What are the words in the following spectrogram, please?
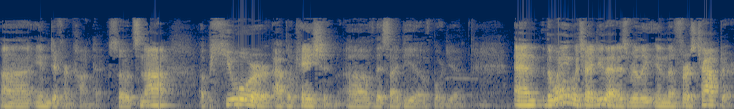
uh, in different contexts. So it's not a pure application of this idea of Bourdieu. And the way in which I do that is really in the first chapter.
